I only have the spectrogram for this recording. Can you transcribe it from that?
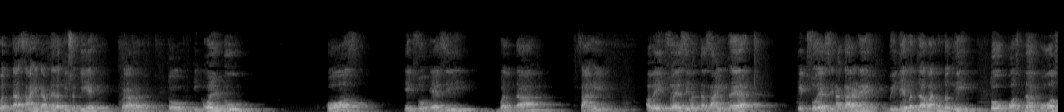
વત્તા સાહીઠ આપણે લખી શકીએ બરાબર તો ઇક્વલ ટુ એકસો એસી વત્તા સાહીઠ. હવે એકસો એસી વત્તા સાહીઠ થયા. એકસો એસી ના કારણે વિધેય બદલાવાનું નથી. તો cos ના cos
